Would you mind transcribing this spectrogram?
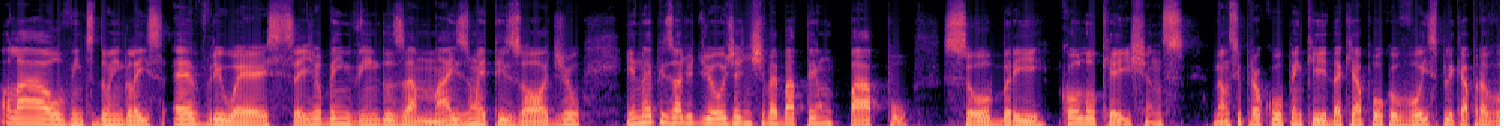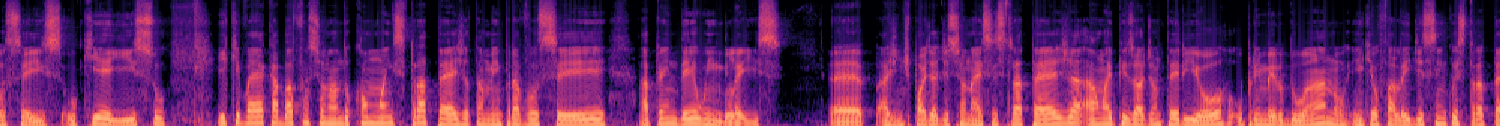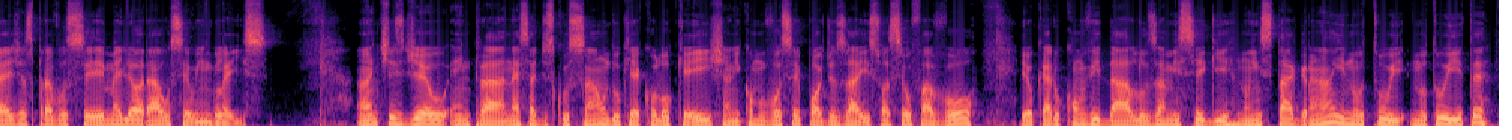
Olá, ouvintes do Inglês Everywhere, sejam bem-vindos a mais um episódio. E no episódio de hoje a gente vai bater um papo sobre collocations. Não se preocupem que daqui a pouco eu vou explicar para vocês o que é isso e que vai acabar funcionando como uma estratégia também para você aprender o inglês. É, a gente pode adicionar essa estratégia a um episódio anterior, o primeiro do ano, em que eu falei de cinco estratégias para você melhorar o seu inglês. Antes de eu entrar nessa discussão do que é collocation e como você pode usar isso a seu favor, eu quero convidá-los a me seguir no Instagram e no, twi no Twitter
